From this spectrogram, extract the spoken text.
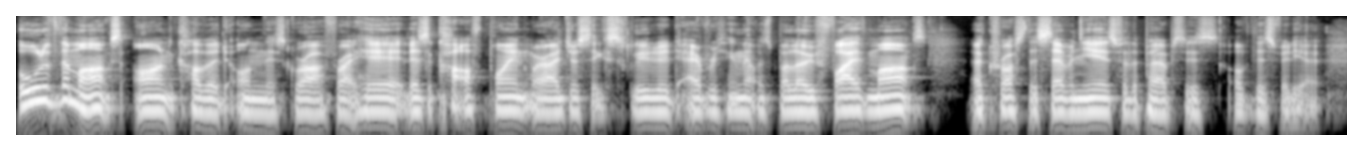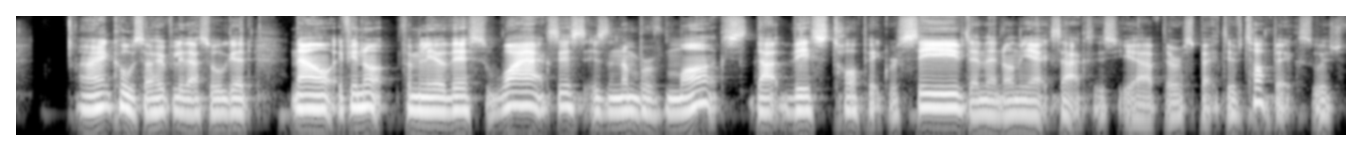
all of the marks aren't covered on this graph right here. There's a cutoff point where I just excluded everything that was below five marks across the seven years for the purposes of this video. All right, cool. So hopefully that's all good. Now, if you're not familiar with this, y-axis is the number of marks that this topic received, and then on the x-axis you have the respective topics, which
